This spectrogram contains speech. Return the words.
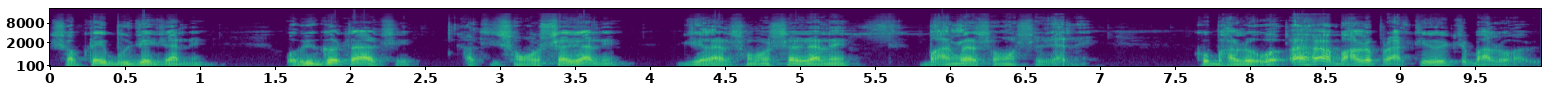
সবটাই বুঝে জানে অভিজ্ঞতা আছে হাতির সমস্যা জানে জেলার সমস্যা জানে বাংলার সমস্যা জানে। খুব ভালো ভালো প্রার্থী হয়েছে ভালো হবে।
